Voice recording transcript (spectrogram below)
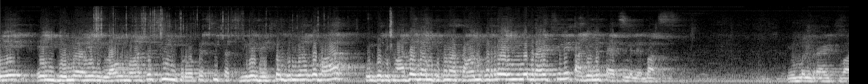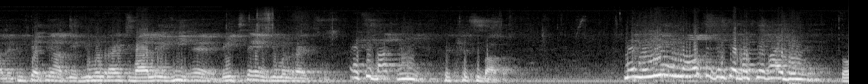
ये इन ह्यूमन इन लॉन्ग मार्चेस की इन प्रोटेस्ट की तस्वीरें भेजते हैं दुनिया को बाहर। उनको दिखाते हैं कि हम कितना काम कर रहे हैं ह्यूमन राइट्स के लिए ताकि उन्हें पैसे मिले बस। ह्यूमन राइट्स वाले ठीक कहती हैं आप ये ह्यूमन राइट्स वाले ही हैं बेचते हैं ह्यूमन राइट्स को। ऐसी बात नहीं है। फिर कैसी बात है? मैं मिली हूँ नाव से जिनके बच्चे गायब हुए हैं। तो?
